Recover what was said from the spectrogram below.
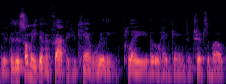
because there's so many different factors. You can't really play little head games and trips about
